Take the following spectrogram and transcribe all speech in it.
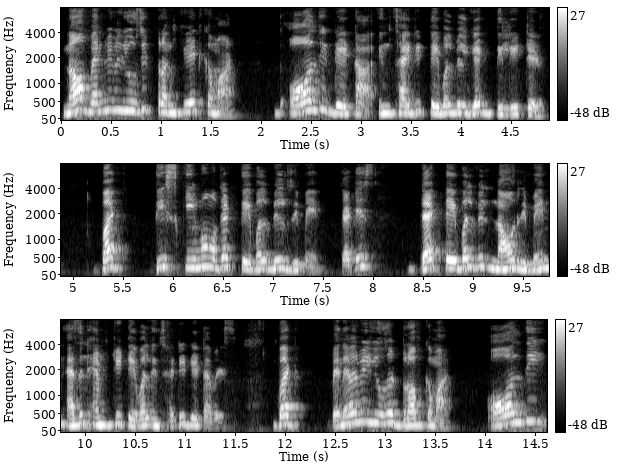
Now, when we will use the truncate command, all the data inside the table will get deleted, but the schema of that table will remain. That is, that table will now remain as an empty table inside the database. But whenever we use a drop command, all the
